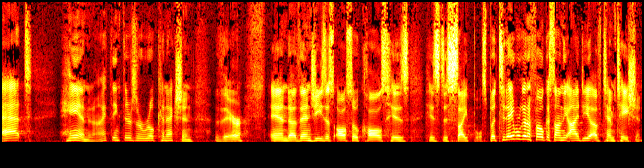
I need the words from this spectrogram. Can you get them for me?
at hand. And I think there's a real connection there. And uh, then Jesus also calls his, his disciples. But today we're going to focus on the idea of temptation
